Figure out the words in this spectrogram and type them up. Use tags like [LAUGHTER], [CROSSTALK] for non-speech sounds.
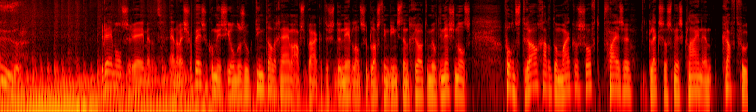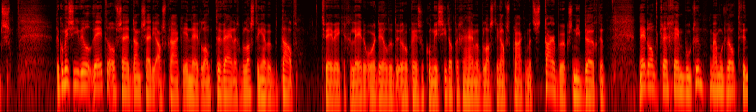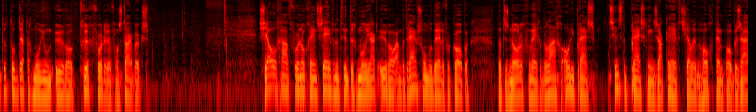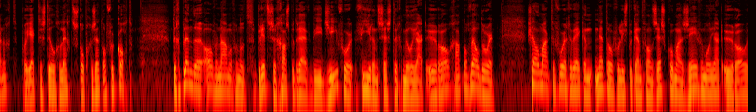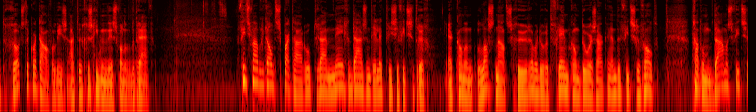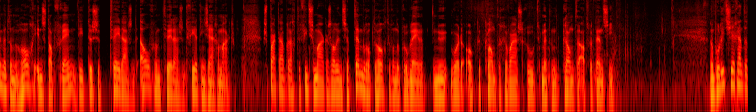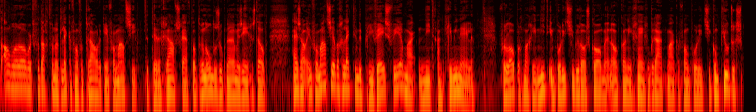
uur. Raymond met het NOS. Europese Commissie onderzoekt tientallen geheime afspraken tussen de Nederlandse Belastingdienst en grote multinationals. Volgens Trouw gaat het om Microsoft, Pfizer, GlaxoSmithKline en Kraft Foods. De commissie wil weten of zij dankzij die afspraken in Nederland te weinig belasting hebben betaald. Twee weken geleden oordeelde de Europese Commissie dat de geheime belastingafspraken met Starbucks niet deugden. Nederland kreeg geen boete, maar moet wel 20 tot 30 miljoen euro terugvorderen van Starbucks. Shell gaat voor nog geen 27 miljard euro aan bedrijfsonderdelen verkopen. Dat is nodig vanwege de lage olieprijs. Sinds de prijs ging zakken heeft Shell in hoog tempo bezuinigd, projecten stilgelegd, stopgezet of verkocht. De geplande overname van het Britse gasbedrijf BG voor 64 miljard euro gaat nog wel door. Shell maakte vorige week een nettoverlies bekend van 6,7 miljard euro, het grootste kwartaalverlies uit de geschiedenis van het bedrijf. Fietsfabrikant Sparta roept ruim 9000 elektrische fietsen terug. Er kan een lasnaad scheuren waardoor het frame kan doorzakken en de fiets valt. Het gaat om damesfietsen met een hoog instapframe die tussen 2011 en 2014 zijn gemaakt. Sparta bracht de fietsenmakers al in september op de hoogte van de problemen. Nu worden ook de klanten gewaarschuwd met een krantenadvertentie. Een politieagent uit Almelo wordt verdacht van het lekken van vertrouwelijke informatie. De Telegraaf schrijft dat er een onderzoek naar hem is ingesteld. Hij zou informatie hebben gelekt in de privésfeer, maar niet aan criminelen. Voorlopig mag hij niet in politiebureaus komen en ook kan hij geen gebruik maken van politiecomputers.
